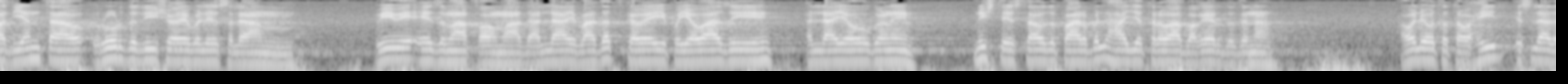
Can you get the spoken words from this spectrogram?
مدین ته رور د دی شعیب علی السلام وی وی ای زما قومه د الله عبادت کوي په یوازي الله یو غني نشته استاو د پار بل حاجت روا بغیر د دنا اول یو ته توحید اصلاح د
